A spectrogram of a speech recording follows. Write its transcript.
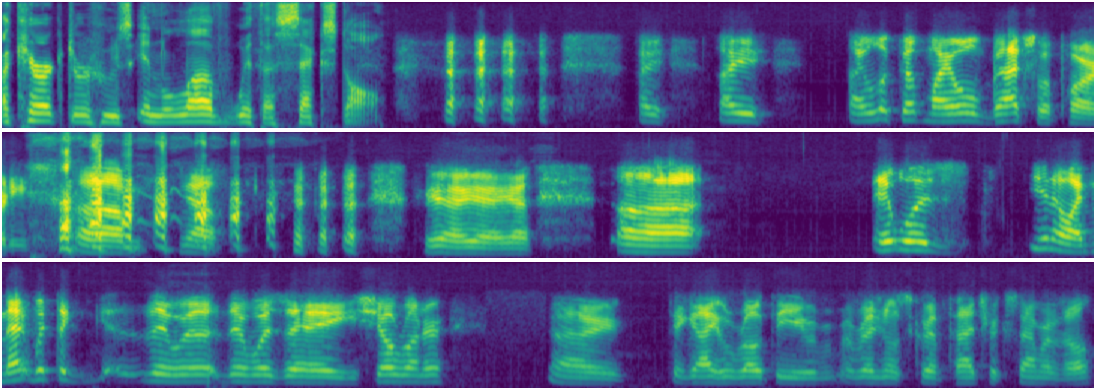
a character who's in love with a sex doll? I I I looked up my old bachelor parties. Um, no. yeah, yeah, yeah. Uh, it was, you know, I met with the there were there was a showrunner, uh, the guy who wrote the original script, Patrick Somerville,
